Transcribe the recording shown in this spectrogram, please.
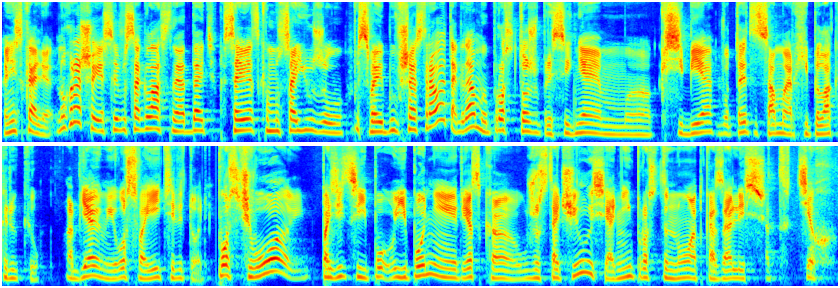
они сказали, ну хорошо, если вы согласны отдать Советскому Союзу свои бывшие острова, тогда мы просто тоже присоединяем э, к себе вот этот самый архипелаг Рюкю объявим его своей территорией. После чего позиция Японии резко ужесточилась, и они просто, ну, отказались от тех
